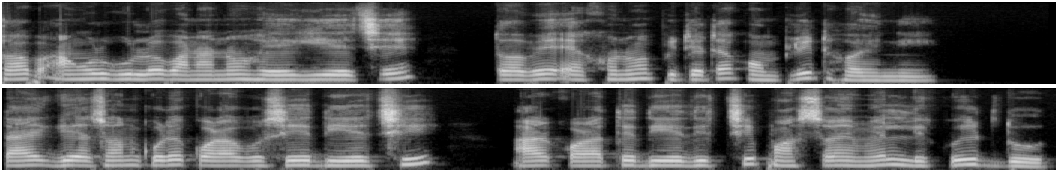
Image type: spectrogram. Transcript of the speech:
সব আঙুরগুলো বানানো হয়ে গিয়েছে, তবে এখনও পিঠেটা কমপ্লিট হয়নি। তাই গ্যাস অন করে কড়া বসিয়ে দিয়েছি, আর কড়াতে দিয়ে দিচ্ছি পাঁচশো এমএল লিকুইড দুধ।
